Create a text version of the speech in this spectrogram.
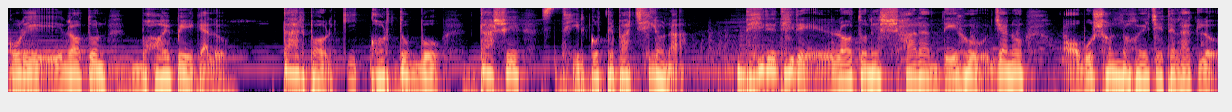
করে রতন ভয় পেয়ে গেল। তারপর কি কর্তব্য তা সে স্থির করতে পারছিল না। ধীরে ধীরে রতনের সারা দেহ যেন অবসন্ন হয়ে যেতে লাগল।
